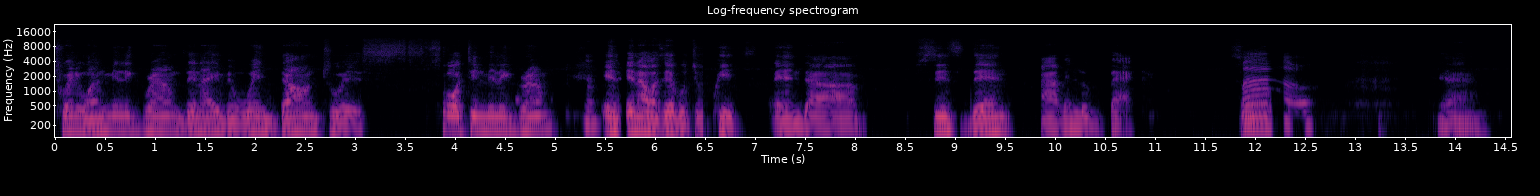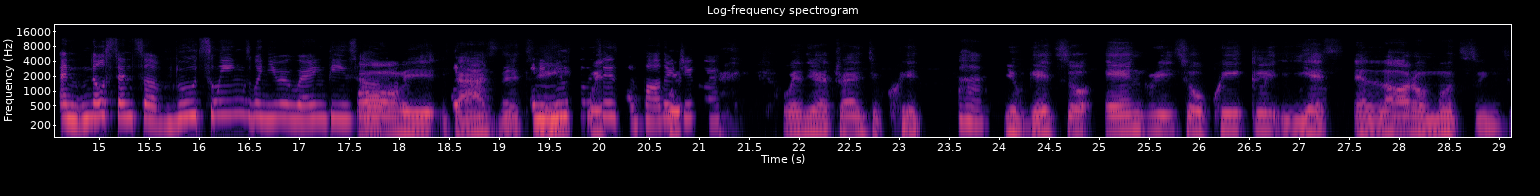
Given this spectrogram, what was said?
21 milligram, then I even went down to a 14 milligram, uh-huh. and then I was able to quit. And uh, since then, I haven't looked back. So, wow. Yeah and no sense of mood swings when you were wearing these. Um, oh, that's the thing. Any nuisances that bothered when, you? Or? When you are trying to quit, uh-huh. you get so angry so quickly. Yes, a lot of mood swings,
